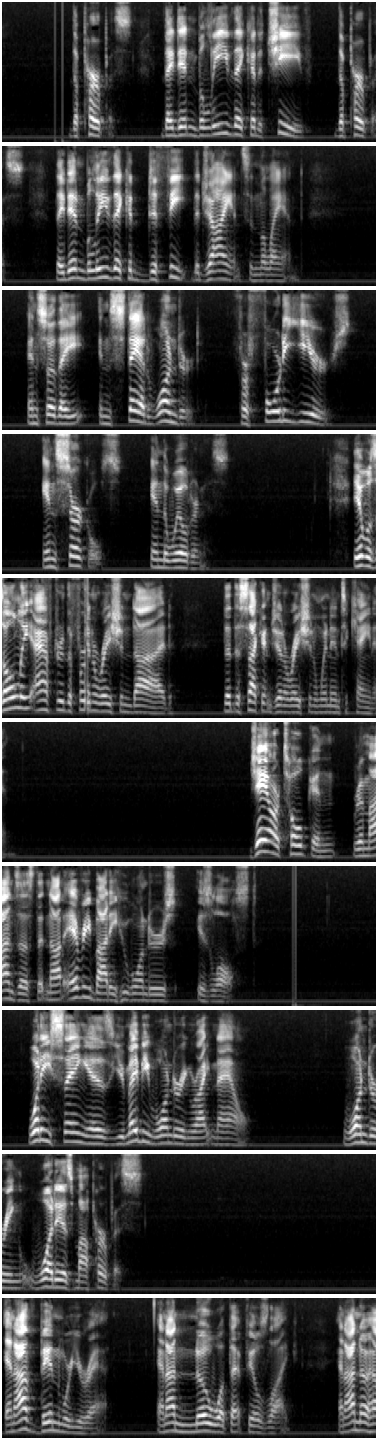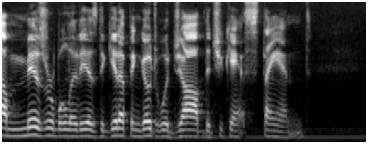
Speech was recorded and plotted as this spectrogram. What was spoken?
the purpose. They didn't believe they could achieve the purpose. They didn't believe they could defeat the giants in the land. And so they instead wandered for 40 years in circles in the wilderness. It was only after the first generation died that the second generation went into Canaan. J.R. Tolkien reminds us that not everybody who wanders is lost. What he's saying is, you may be wondering right now, wondering, what is my purpose? And I've been where you're at, and I know what that feels like. And I know how miserable it is to get up and go to a job that you can't stand.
